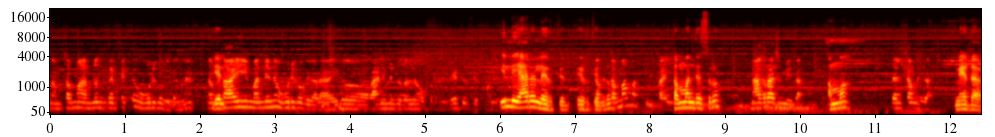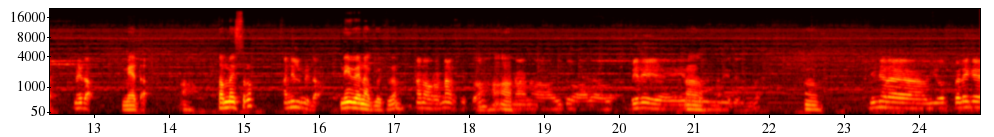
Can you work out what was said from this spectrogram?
ನಮ್ಮ ತಮ್ಮ ಹನ್ನೊಂದು ಗಂಟೆಗೆ ಊರಿಗೆ ಹೋಗಿದ್ದಾನೆ. ನಮ್ಮ ಎಲ್- ತಾಯಿ ಮೊನ್ನೆನೇ ಊರಿಗೆ ಹೋಗಿದ್ದಾಳೆ. ಇದು ರಾಣಿಬೆನ್ನೂರಲ್ಲಿ ಒಬ್ಬರು ರಿಲೇಟಿವ್ ಇಲ್ಲಿ ಯಾರೆಲ್ಲ ಇರ್ತಿದ್ ನಮ್ಮ ಇರ್ತಿದ್ರು ತಮ್ಮ ಮತ್ತು ನಮ್ಮ ತಾಯಿ. ತಮ್ಮಂದ ಹೆಸರು? ನಾಗರಾಜ್ ಮೇದ ಅಮ್ಮ? ಲಲಿತಾ ಮೇದಾರ್ ಮೇದ ಮೇಧಾ. ಹಾಂ. ತಮ್ಮ ಹೆಸರು? ಅನಿಲ್ ಮೇದ ನೀವೇನಾಗ್ಬೇಕು ಸರ್? ನಾನು ಅವ್ರ ಅಣ್ಣ ಆಗ್ಬೇಕು. ಹಾಂ ನಾನು ಇದು ಅದು ಬೇರೆ ಏರಿಯಾದಲ್ಲಿ ಮನೆ ಇದೆ ನಮ್ದು. ನಿನ್ನೆ ಇವತ್ ಇವತ್ತು ಬೆಳಿಗ್ಗೆ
